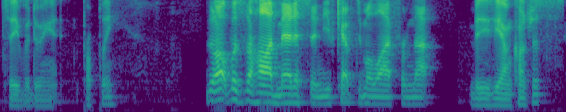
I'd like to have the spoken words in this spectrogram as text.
see if we're doing it properly? That was the hard medicine. You've kept him alive from that. But is he unconscious?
